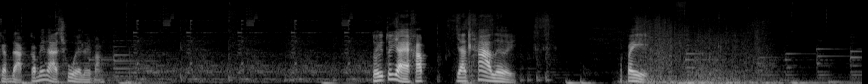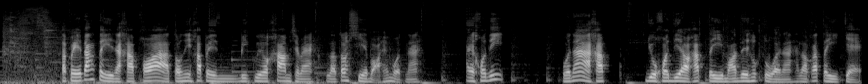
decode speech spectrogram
กระดักก็ไม่น่าช่วยอะไรบ้างตัวตัวใหญ่ครับยัดห้าเลยสเป สเปรย์ตั้งตีนะครับ เพราะว่าตรงนี้เขาเป็นบิ๊กเวลคัมใช่ไหมเราต้องเคลียร์บอร์ดให้หมดนะ ไอคนนี้หัวหน้าครับ อยู่คนเดียวครับ ตีมอนได้ทุกตัวนะ เราก็ตีแจก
